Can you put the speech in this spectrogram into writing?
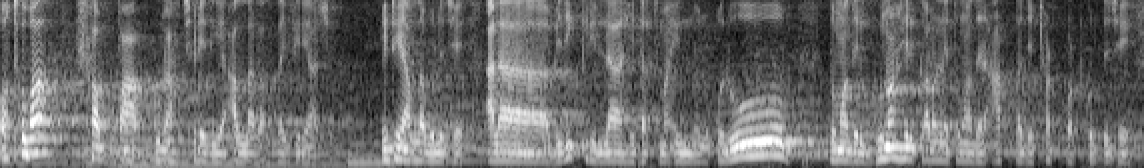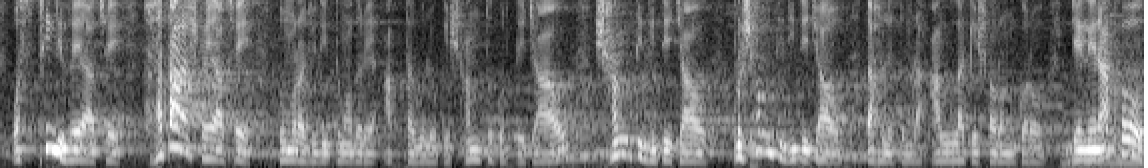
অথবা সব পাপ, গুনাহ ছেড়ে দিয়ে আল্লাহর রাস্তায় ফিরে আসে। এটাই আল্লাহ বলেছে, আলা বিদিক্রিল্লাহ তাতমা ইন্নুল কলুব। তোমাদের গুনাহের কারণে তোমাদের আত্মা যে ছটপট করতেছে, অস্থির হয়ে আছে, হতাশ হয়ে আছে, তোমরা যদি তোমাদের এই আত্মাগুলোকে শান্ত করতে চাও, শান্তি দিতে চাও, প্রশান্তি দিতে চাও, তাহলে তোমরা আল্লাহকে স্মরণ করো। জেনে রাখো,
